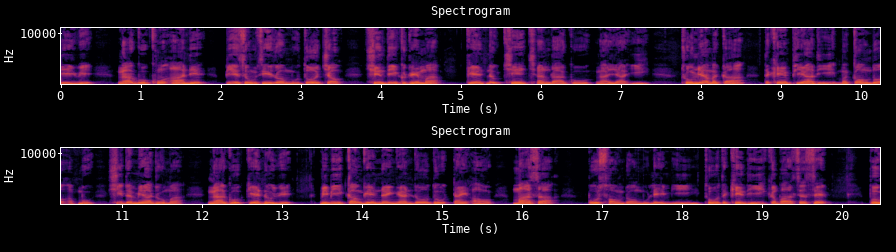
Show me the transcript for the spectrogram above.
နေ၍ငါကိုခွန်အားနှင့် ပြည့်စုံစေတော်မူသောကြောင့်ရှင်သည်ကတွင်မှ ကယ်နှုတ်ခြင်းချမ်းသာကို ငါရ၏ထိုမြမက သခင်ဖျားသည် မကောင်းသောအမှုရှိသည်များတို့မှ ငါကို ကယ်နှုတ်၍မိမိကောင်းကင်နိုင်ငံတော်သို့တိုင်အောင်မဆ ပို့ဆောင်တော်မူလိမ့်မည် ထိုသခင်သည်ကဘာဆက်ဆက် ဘုံ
